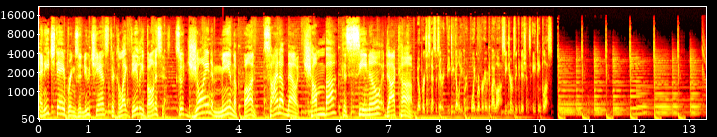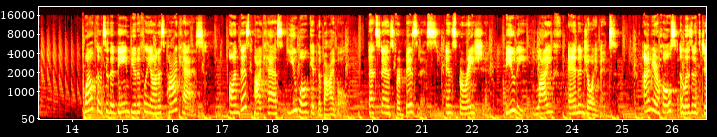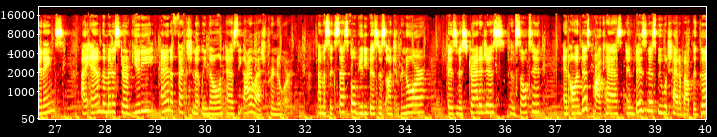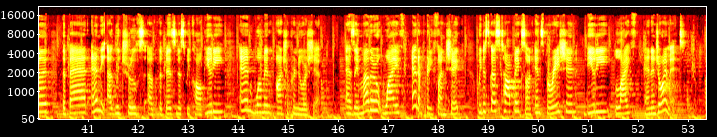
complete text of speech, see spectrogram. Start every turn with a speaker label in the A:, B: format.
A: and each day brings a new chance to collect daily bonuses. So join me in the fun. Sign up now at ChumbaCasino.com.
B: No purchase necessary. VGW. Void were prohibited by law. See terms and conditions. 18 plus.
C: Welcome to the Being Beautifully Honest podcast. On this podcast, you will get the Bible. That stands for business, inspiration, beauty, life, and enjoyment. I'm your host, Elizabeth Jennings. I am the Minister of Beauty and affectionately known as the Eyelashpreneur. I'm a successful beauty business entrepreneur, business strategist, consultant, and on this podcast, in business, we will chat about the good, the bad, and the ugly truths of the business we call beauty and woman entrepreneurship. As a mother, wife, and a pretty fun chick, we discuss topics on inspiration, beauty, life, and enjoyment.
